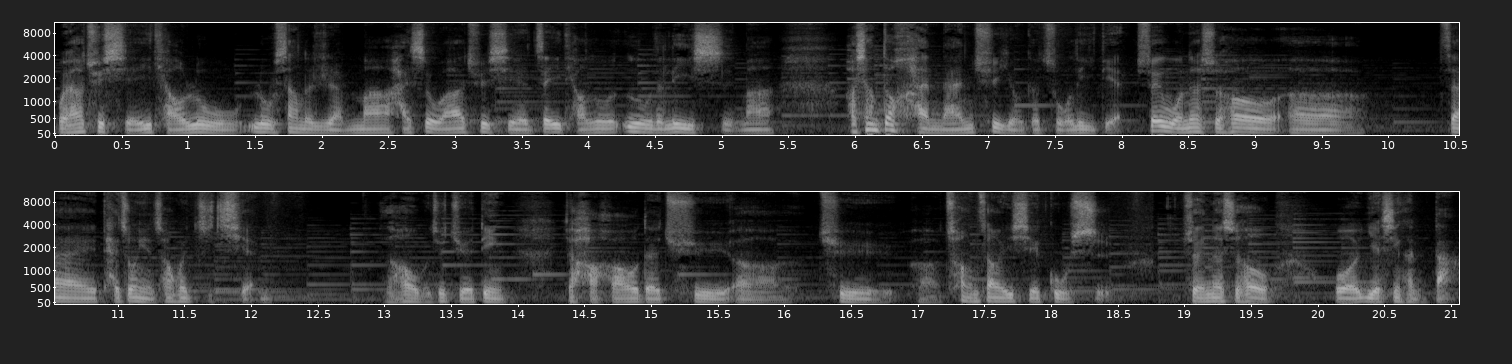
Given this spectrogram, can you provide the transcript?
我要去写一条路路上的人吗？还是我要去写这一条路路的历史吗？好像都很难去有个着力点。所以我那时候呃，在台中演唱会之前，然后我就决定要好好的去呃去呃创造一些故事。所以那时候我野心很大，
